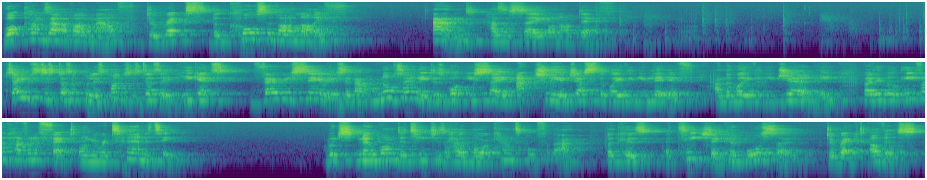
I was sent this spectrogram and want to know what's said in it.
What comes out of our mouth directs the course of our life and has a say on our death. James just doesn't pull his punches, does he? He gets very serious about not only does what you say actually adjust the way that you live and the way that you journey, but it will even have an effect on your eternity. Which no wonder teachers are held more accountable for that, because a teacher can also direct others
